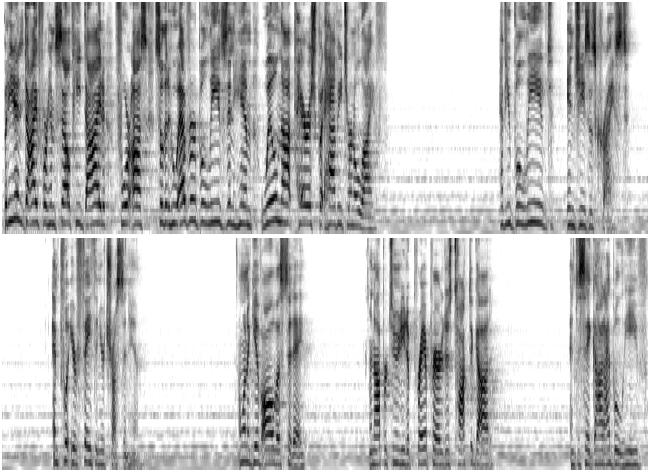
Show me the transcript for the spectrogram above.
But he didn't die for himself, he died for us, so that whoever believes in him will not perish but have eternal life. Have you believed in Jesus Christ and put your faith and your trust in him? I want to give all of us today an opportunity to pray a prayer, to just talk to God and to say, God, I believe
